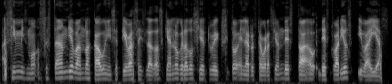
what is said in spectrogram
Asimismo, se están llevando a cabo iniciativas aisladas que han logrado cierto éxito en la restauración de, estuarios y bahías.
